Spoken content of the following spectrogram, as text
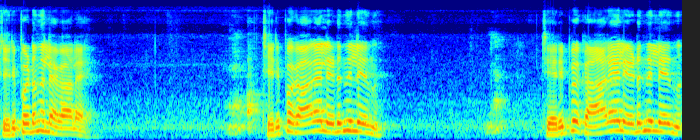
ചെരുപ്പ് ഇടുന്നില്ല കാലേ? ചെരുപ്പ് കാലയിൽ ഇടുന്നില്ലേന്ന്? ചെരുപ്പ് കാലയിൽ ഇടുന്നില്ലേന്ന്?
